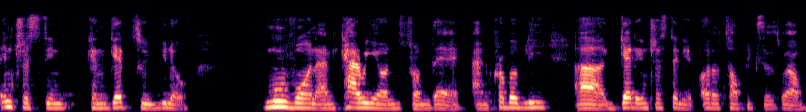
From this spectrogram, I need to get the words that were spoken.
interesting can get to, you know, move on and carry on from there and probably uh, get interested in other topics as well.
